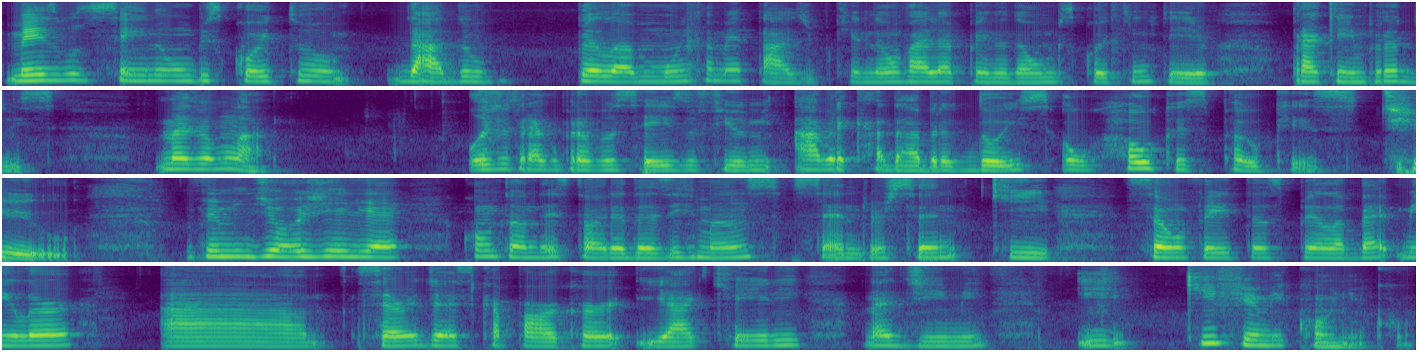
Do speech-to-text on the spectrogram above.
mesmo sendo um biscoito dado pela muita metade, porque não vale a pena dar um biscoito inteiro para quem produz. Mas vamos lá. Hoje eu trago para vocês o filme Abracadabra 2 ou Hocus Pocus 2. O filme de hoje ele é contando a história das irmãs Sanderson, que são feitas pela Bette Miller, a Sarah Jessica Parker e a Katie Nadimi. E que filme icônico!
